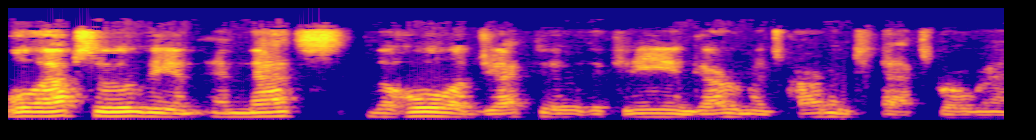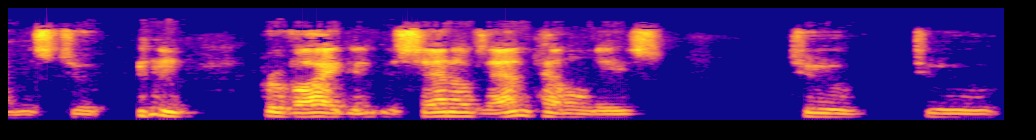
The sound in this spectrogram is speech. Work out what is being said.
Well, absolutely, and and that's the whole objective of the Canadian government's carbon tax program is to provide incentives and penalties to to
